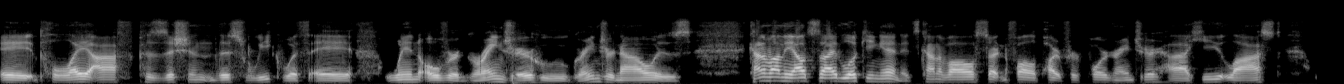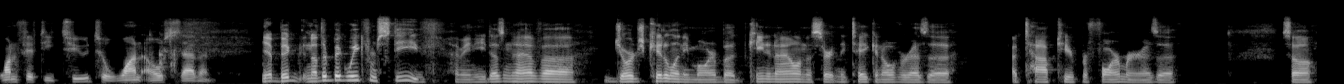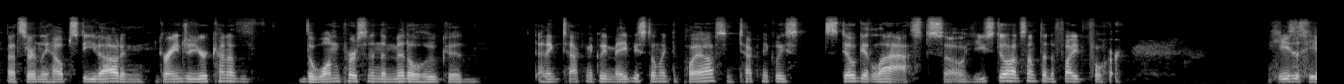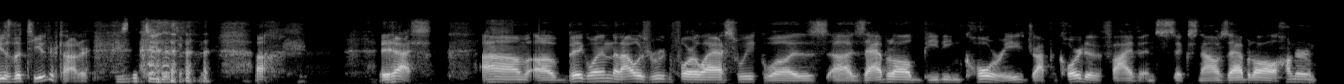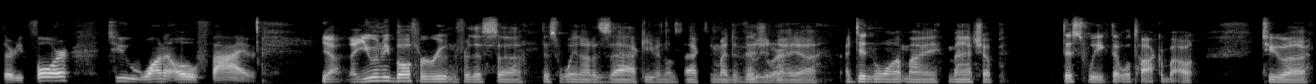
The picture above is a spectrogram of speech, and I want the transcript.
a playoff position this week with a win over Granger, who Granger now is kind of on the outside looking in. It's kind of all starting to fall apart for poor Granger. Uh, he lost 152 to 107. Yeah, big another big week from Steve. I mean, he doesn't have uh, George Kittle anymore, but Keenan Allen has certainly taken over as a a top tier performer as a so that certainly helps Steve out. And Granger, you're kind of the one person in the middle who could, I think, technically maybe still make the playoffs and technically s- still get last. So you still have something to fight for. He's he's the teeter totter. He's the teeter Uh, yes. Um, a big win that I was rooting for last week was uh, Zabadal beating Corey, dropping Corey to five and six. Now Zabadal 134 to 105. Yeah, now you and me both were rooting for this uh, this win out of Zach, even though Zach's in my division. I uh, I didn't want my matchup this week that we'll talk about to uh,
